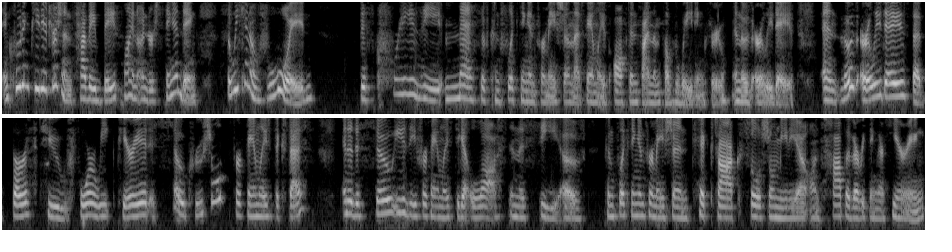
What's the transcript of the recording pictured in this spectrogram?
including pediatricians, have a baseline understanding so we can avoid this crazy mess of conflicting information that families often find themselves wading through in those early days. And those early days, that birth to four week period, is so crucial for family success and it is so easy for families to get lost in this sea of conflicting information, TikTok, social media, on top of everything they're hearing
